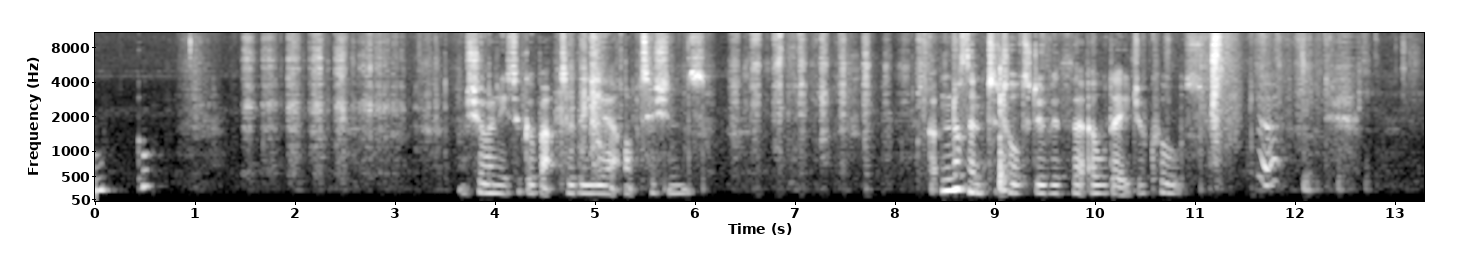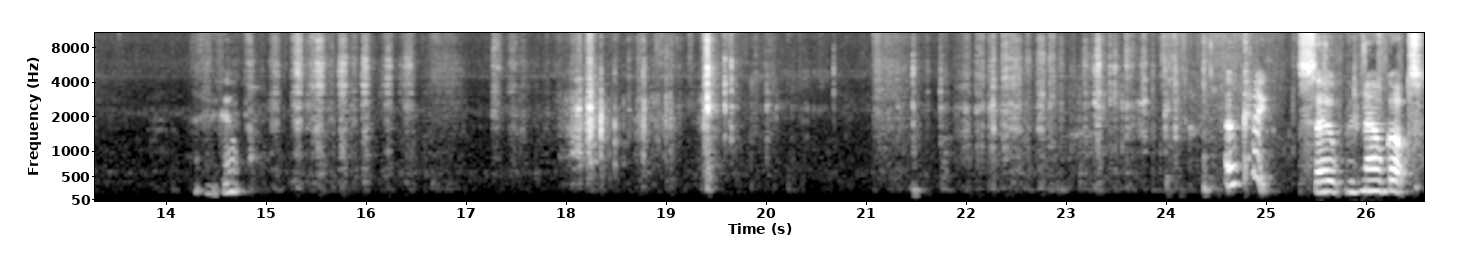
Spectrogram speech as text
Oh, oh. Sure I need to go back to the uh, opticians. Got nothing at all to do with uh, old age, of course. Yeah. There we go. Okay, so we've now got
